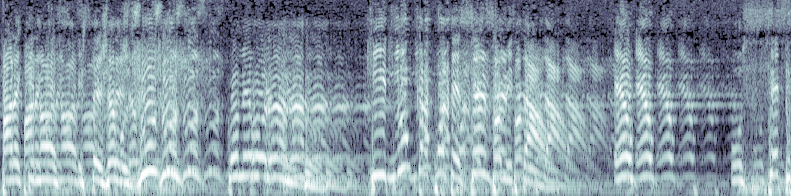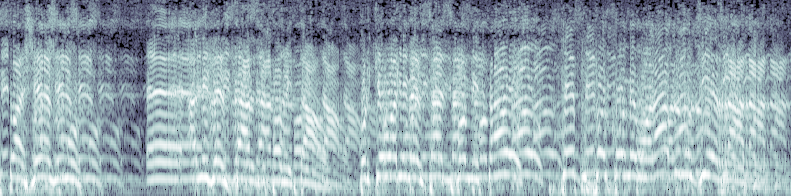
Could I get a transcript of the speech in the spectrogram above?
para que nós estejamos juntos comemorando que nunca aconteceu em Palmital. É o o 70 é, aniversário de Palmital. Porque o aniversário de Palmital sempre foi comemorado no dia errado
